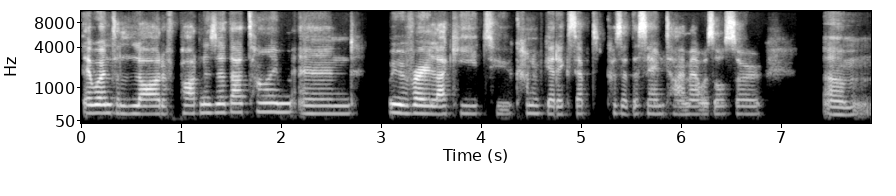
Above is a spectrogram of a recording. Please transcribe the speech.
There weren't a lot of partners at that time, and we were very lucky to kind of get accepted because at the same time, I was also um,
